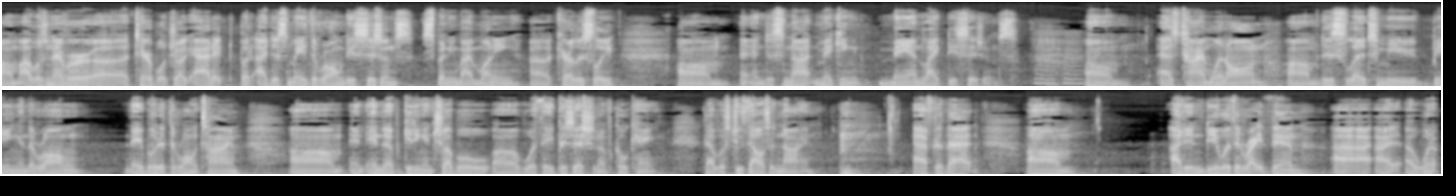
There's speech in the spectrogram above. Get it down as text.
Um, I was never a, a, terrible drug addict, but I just made the wrong decisions, spending my money uh, carelessly, um, and just not making man-like decisions. Mm-hmm. as time went on, this led to me being in the wrong neighborhood at the wrong time, um, and end up getting in trouble uh, with a possession of cocaine. That was 2009. After that, um, I didn't deal with it right then. I, I, I, went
